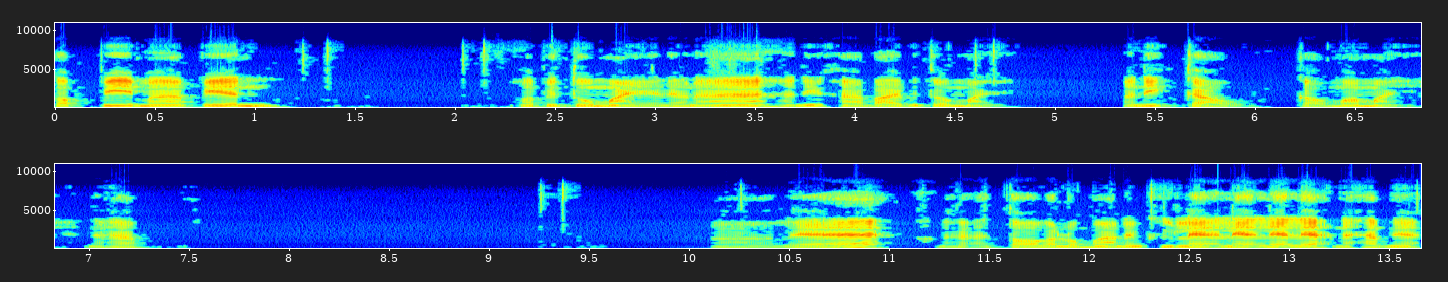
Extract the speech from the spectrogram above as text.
copy มาเป็นมาเป็นตัวใหม่แล้วนะ อันนี้ขาบายเป็นตัวใหม่ อันนี้เก่าเก่ามาใหม่นะครับอ่าและนะครับต่อกันลงมานั่นคือและและและและนะครับ เนี่ย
